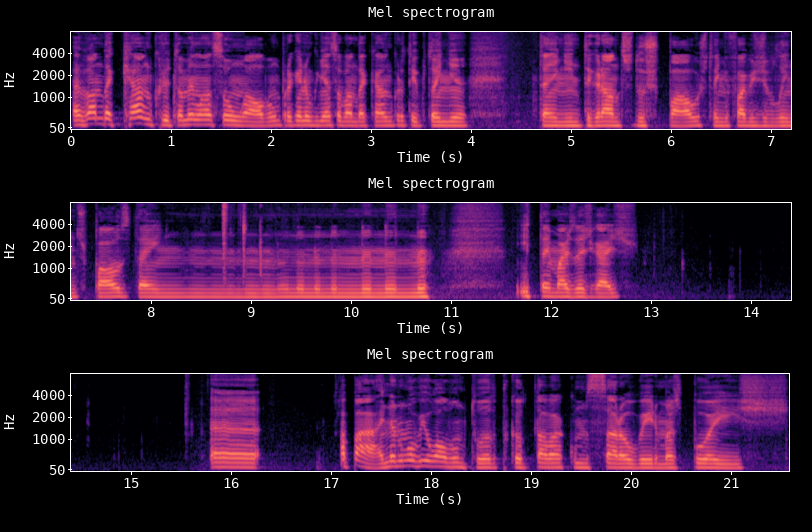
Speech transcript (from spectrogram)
a banda Cancro também lançou um álbum. Para quem não conhece a banda Cancro, tipo, tem, tem integrantes dos Paus. Tem o Fábio Gibelino dos Paus. Tem. E tem mais dois gajos. Uh, opá, ainda não ouvi o álbum todo porque eu estava a começar a ouvir, mas depois.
